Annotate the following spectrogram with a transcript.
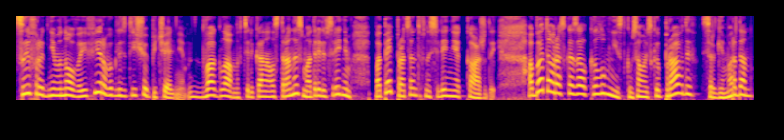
Цифры дневного эфира выглядят еще печальнее. Два главных телеканала страны смотрели в среднем по 5% населения каждый. Об этом рассказал колумнист «Комсомольской правды» Сергей Мордан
